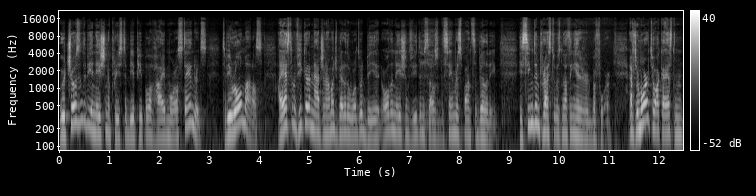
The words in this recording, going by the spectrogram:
We were chosen to be a nation of priests, to be a people of high moral standards, to be role models. I asked him if he could imagine how much better the world would be if all the nations viewed themselves with the same responsibility. He seemed impressed. It was nothing he had heard before. After more talk, I asked him,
